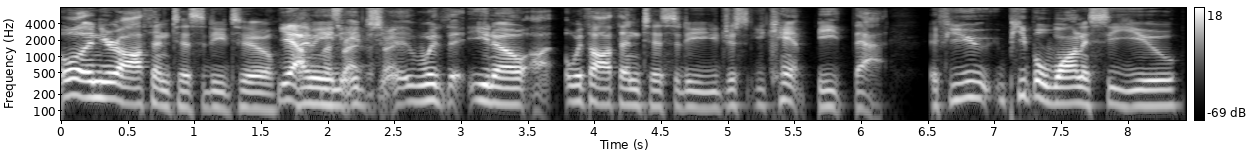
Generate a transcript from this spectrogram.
Well, and your authenticity too. Yeah, I mean, right, right. with you know, uh, with authenticity, you just you can't beat that. If you people want to see you,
